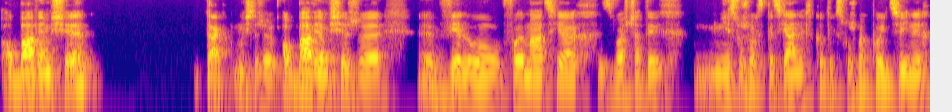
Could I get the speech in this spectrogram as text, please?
obawiam się, tak, myślę, że obawiam się, że w wielu formacjach, zwłaszcza tych nie służbach specjalnych, tylko tych służbach policyjnych,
